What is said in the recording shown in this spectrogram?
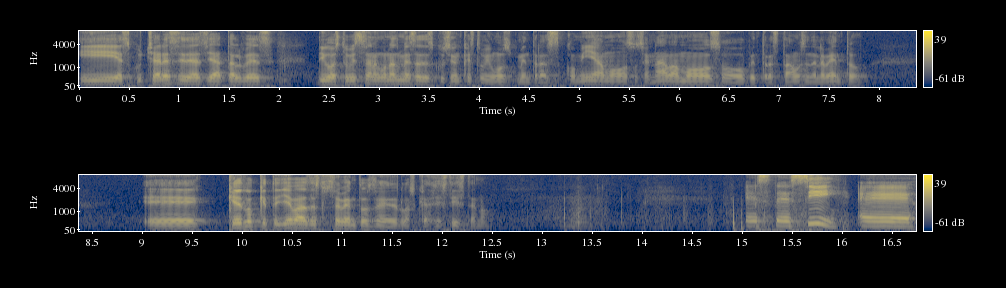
y escuchar esas ideas ya tal vez, digo, estuviste en algunas mesas de discusión que estuvimos mientras comíamos o cenábamos o mientras estábamos en el evento. ¿Qué es lo que te llevas de estos eventos de los que asististe, no? Este, sí. Eh,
